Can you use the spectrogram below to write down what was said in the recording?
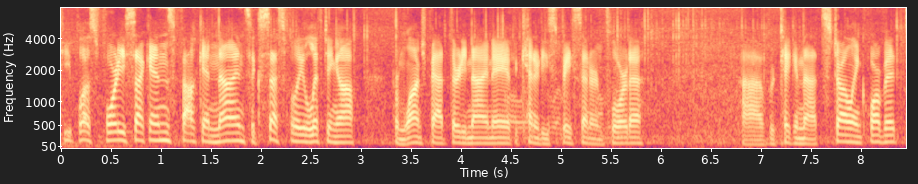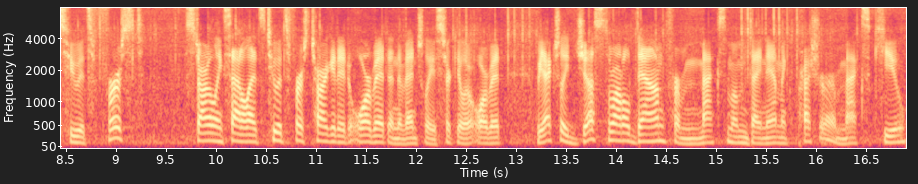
T plus 40 seconds, Falcon 9 successfully lifting off from Launch Pad 39A at the Kennedy Space Center in Florida. Uh, we're taking that Starlink orbit to its first, Starlink satellites to its first targeted orbit and eventually a circular orbit. We actually just throttled down for maximum dynamic pressure, or max Q,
